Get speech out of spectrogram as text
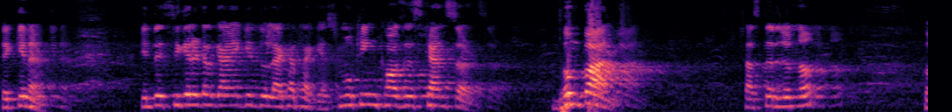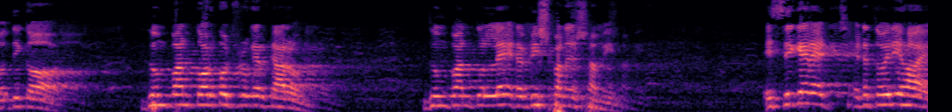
ঠিক কিনা? কিন্তু সিগারেটের গায়ে কিন্তু লেখা থাকে স্মোকিং কজেস ক্যান্সার ধূমপান। স্বাস্থ্যের জন্য ক্ষতিকর। ধূমপান কর্কট রোগের কারণ। ধূমপান করলে এটা বিষপানের সামিল এই সিগারেট, এটা তৈরি হয়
